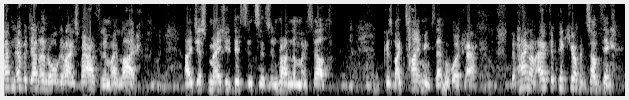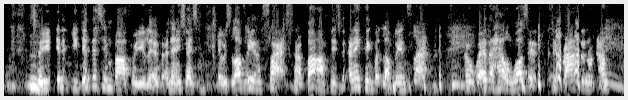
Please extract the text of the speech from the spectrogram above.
have never done an organized marathon in my life. I just measure distances and run them myself. because my timings never work out. But hang on, I have to pick you up on something. So hmm. you did, you did this in Bath where you live, and then he says it was lovely and flat. Now Bath is anything but lovely and flat. So where the hell was it? Was it round and round?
